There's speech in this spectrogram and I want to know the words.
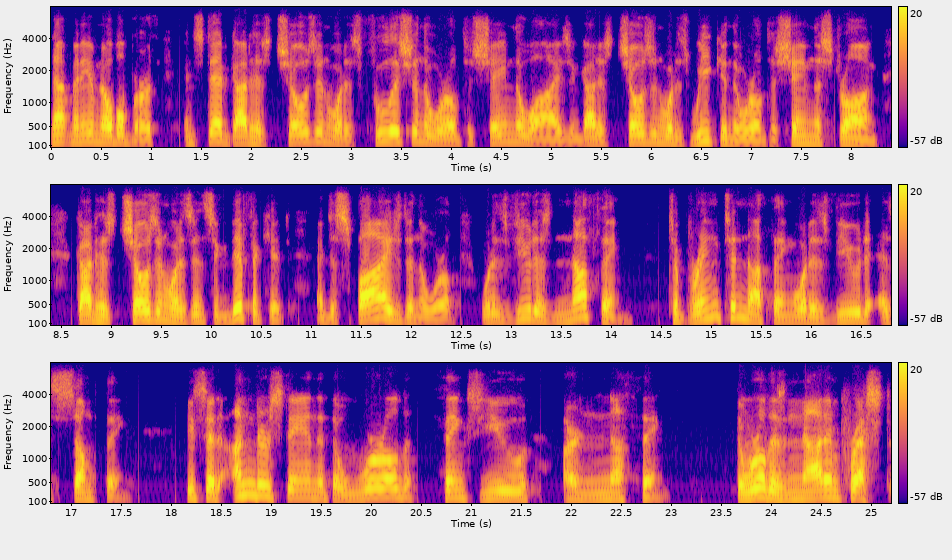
not many of noble birth. Instead, God has chosen what is foolish in the world to shame the wise, and God has chosen what is weak in the world to shame the strong. God has chosen what is insignificant and despised in the world, what is viewed as nothing to bring to nothing what is viewed as something. He said, Understand that the world thinks you are nothing. The world is not impressed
